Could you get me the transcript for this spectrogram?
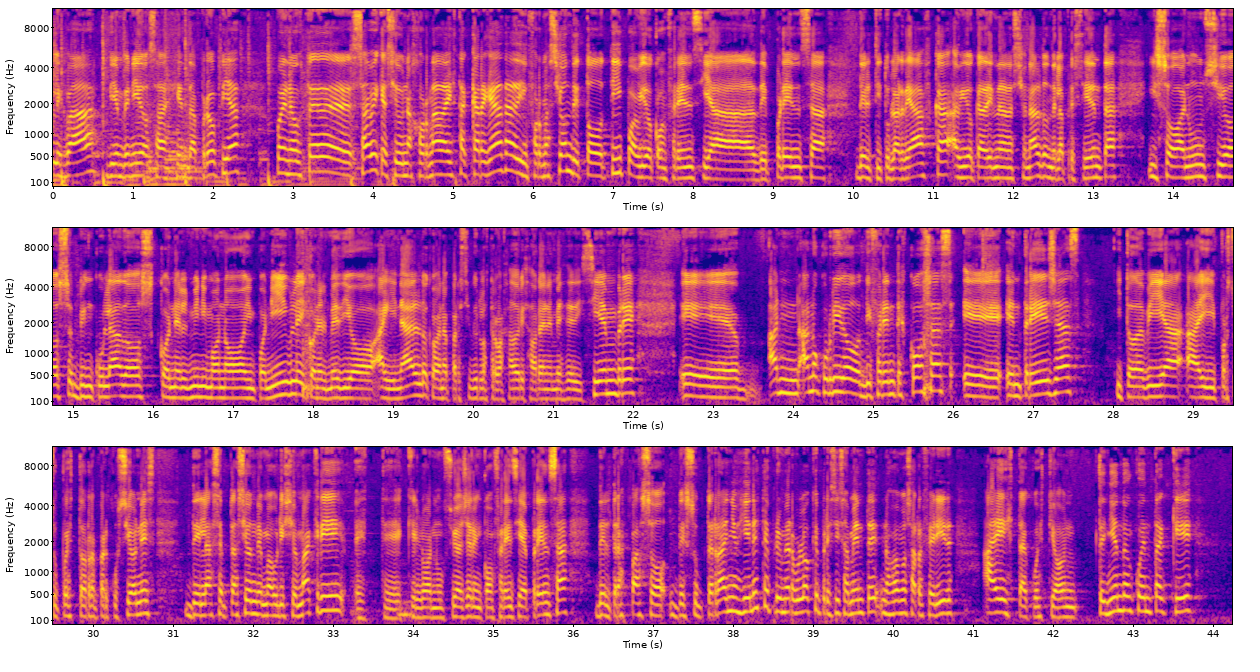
les va? Bienvenidos a Agenda Propia. Bueno, usted sabe que ha sido una jornada esta cargada de información de todo tipo. Ha habido conferencia de prensa del titular de AFCA, ha habido cadena nacional donde la presidenta hizo anuncios vinculados con el mínimo no imponible y con el medio aguinaldo que van a percibir los trabajadores ahora en el mes de diciembre. Eh, han, ocurrido diferentes cosas, eh, entre ellas y todavía hay, por supuesto, repercusiones de la aceptación de Mauricio Macri, este, que lo anunció ayer en conferencia de prensa, del traspaso de subterráneos. Y en este primer bloque, precisamente, nos vamos a referir a esta cuestión, teniendo en cuenta que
